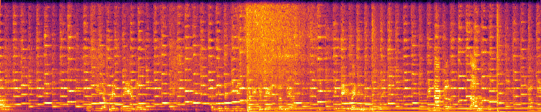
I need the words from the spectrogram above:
ਨਾਲ। ਕਿਉਂਕਿ ਆਪਣੇ ਸਰੀਰ ਨੂੰ ਤਰਜਿੰਦਰ ਜੀ ਨੇ ਬੜੀ ਡਿਟੇਲ ਚ ਦੱਸਿਆ ਕਿ ਕਿੰਨੇ ਕੁ ਬੈਨੀਫਿਟ ਹੁੰਦੇ ਨੇ, ਕਿੰਨਾ ਕੁ ਲਾਭ ਹੁੰਦਾ ਕਿਉਂਕਿ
